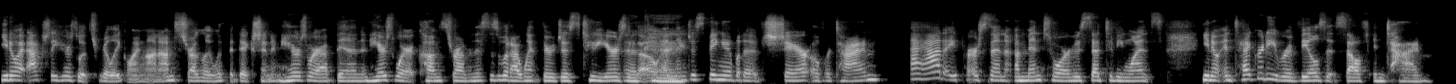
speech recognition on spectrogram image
you know what? Actually, here's what's really going on. I'm struggling with addiction and here's where I've been and here's where it comes from. And this is what I went through just two years ago. Okay. And then just being able to share over time I had a person, a mentor, who said to me once, you know, integrity reveals itself in time.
